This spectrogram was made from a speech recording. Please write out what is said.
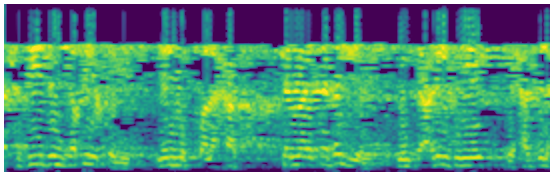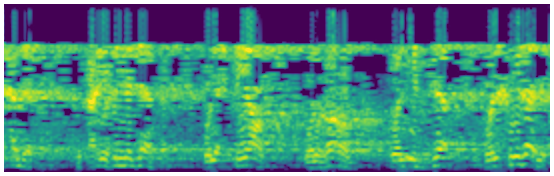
تحديد دقيق للمصطلحات. كما يتبين من تعريفه بحد الحدث وتعريف النجاسة والاحتياط والغرض والإجزاء ونحو ذلك.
